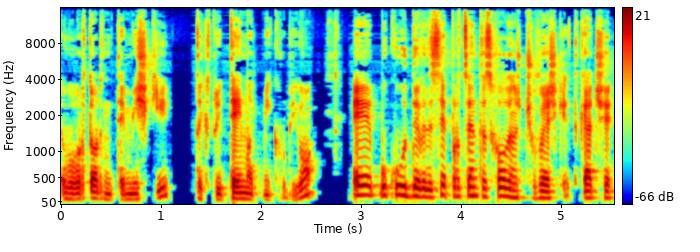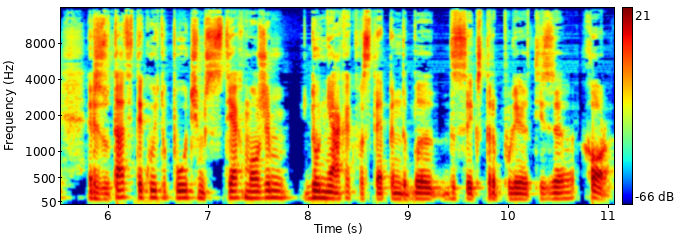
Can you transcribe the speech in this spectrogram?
лабораторните мишки, тъй като и те имат микробиом, е около 90% сходен с човешкия. Така че резултатите, които получим с тях, можем до някаква степен да, бъд, да се екстраполират и за хора.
